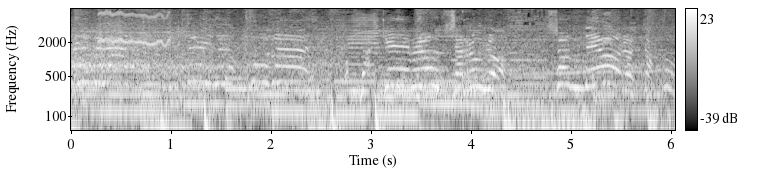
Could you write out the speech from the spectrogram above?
fenomenal. Trey de los Pumas. Más que de bronce, Rulo, son de oro estos Pumas.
